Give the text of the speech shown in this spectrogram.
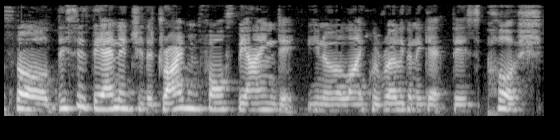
So this is the energy, the driving force behind it. You know, like we're really going to get this push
